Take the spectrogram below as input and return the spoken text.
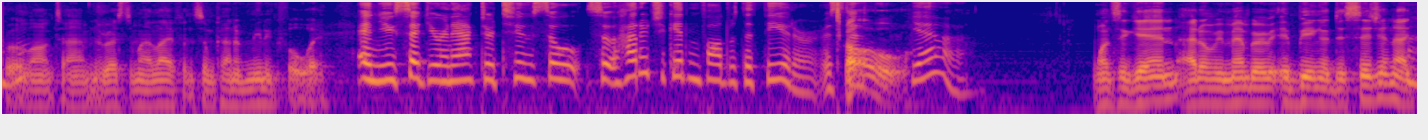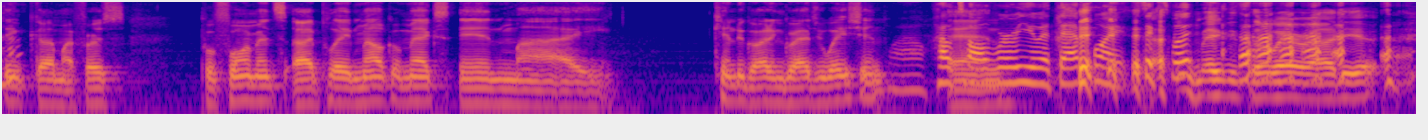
for a long time, the rest of my life in some kind of meaningful way. And you said you're an actor too, so so how did you get involved with the theater? Is that, Oh. Yeah. Once again, I don't remember it being a decision. Uh-huh. I think uh, my first performance, I played Malcolm X in my kindergarten graduation. Wow. How tall were you at that point? Six foot? Maybe somewhere around here.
